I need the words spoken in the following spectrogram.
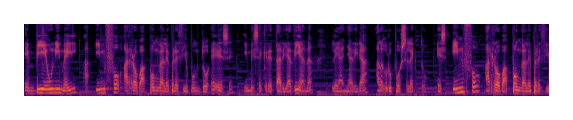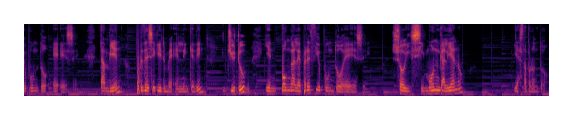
envíe un email a info.pongaleprecio.es y mi secretaria Diana le añadirá al grupo selecto. Es info.pongaleprecio.es. También puede seguirme en LinkedIn, YouTube y en pongaleprecio.es. Soy Simón Galeano y hasta pronto.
